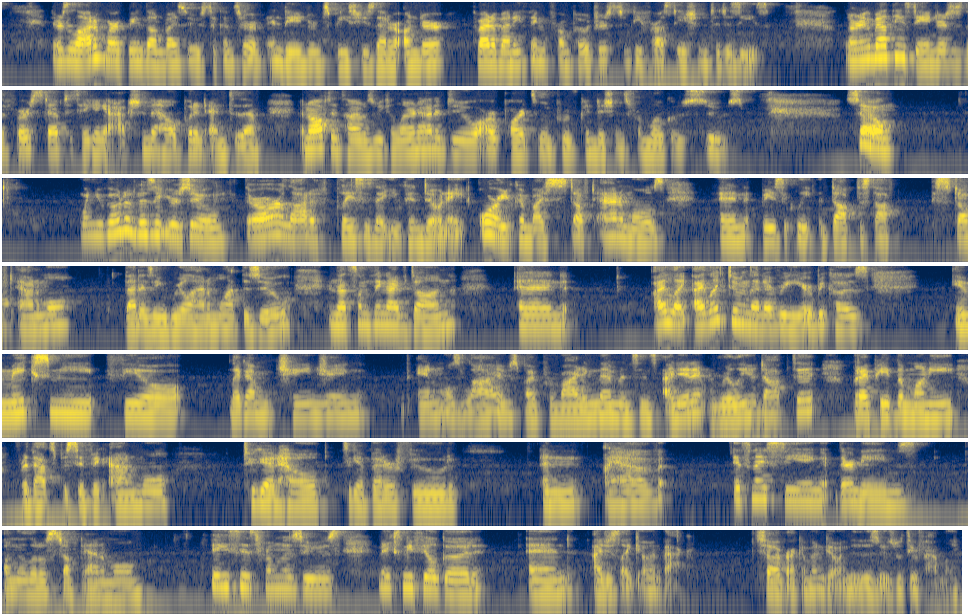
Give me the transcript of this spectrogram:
There's a lot of work being done by zoos to conserve endangered species that are under threat of anything from poachers to deforestation to disease. Learning about these dangers is the first step to taking action to help put an end to them, and oftentimes we can learn how to do our part to improve conditions from local zoos. So, when you go to visit your zoo, there are a lot of places that you can donate, or you can buy stuffed animals and basically adopt a stuffed, stuffed animal that is a real animal at the zoo. And that's something I've done. And I like I like doing that every year because it makes me feel like I'm changing animals' lives by providing them. And since I didn't really adopt it, but I paid the money for that specific animal to get help, to get better food. And I have, it's nice seeing their names on the little stuffed animal. Faces from the zoos makes me feel good, and I just like going back. So I recommend going to the zoos with your family.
